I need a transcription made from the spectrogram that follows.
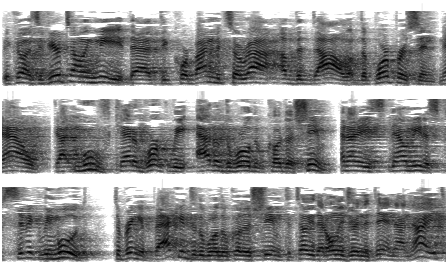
Because if you're telling me that the korban mitzvah of the dal, of the poor person, now got moved categorically out of the world of kodashim, and I now need a specific limud to bring it back into the world of kodashim to tell you that only during the day and not night,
